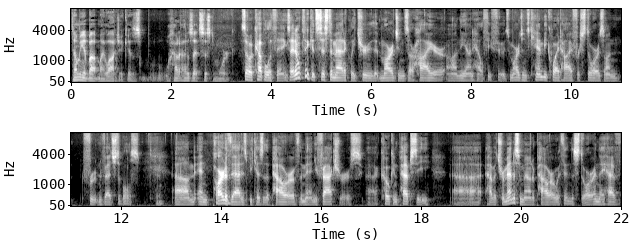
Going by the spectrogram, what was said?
tell me about my logic is how, how does that system work? So a couple of things. I don't think it's systematically true that margins are higher on the unhealthy foods. Margins can be quite high for stores on fruit and vegetables. Um, and part of that is because of the power of the manufacturers. Uh, Coke and Pepsi uh, have a tremendous amount of power within the store, and they have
